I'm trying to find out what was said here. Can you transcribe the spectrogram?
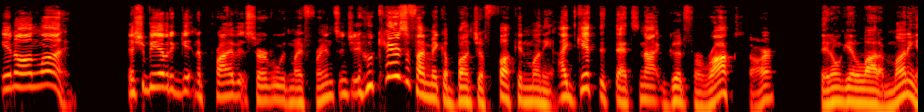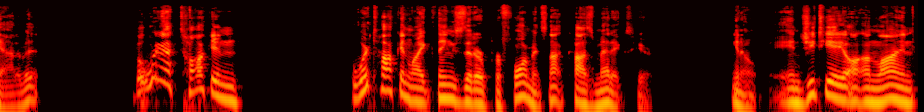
in online. I should be able to get in a private server with my friends and who cares if I make a bunch of fucking money? I get that that's not good for Rockstar. They don't get a lot of money out of it. But we're not talking we're talking like things that are performance, not cosmetics here you know, in GTA Online,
